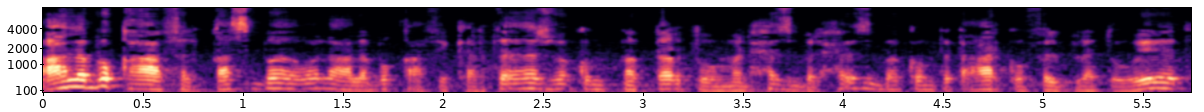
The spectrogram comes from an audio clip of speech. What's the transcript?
على بقعة في القصبة ولا على بقعة في كرتاج هاكم تنطرتوا من حزب لحزب هاكم تتعاركوا في البلاتوات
